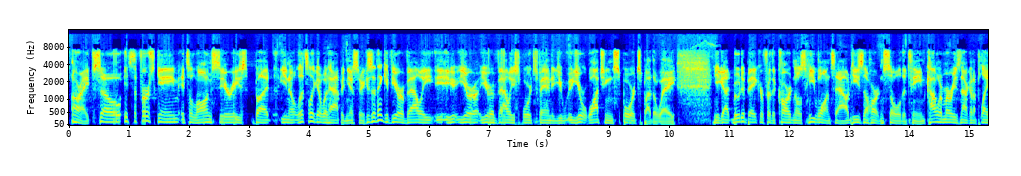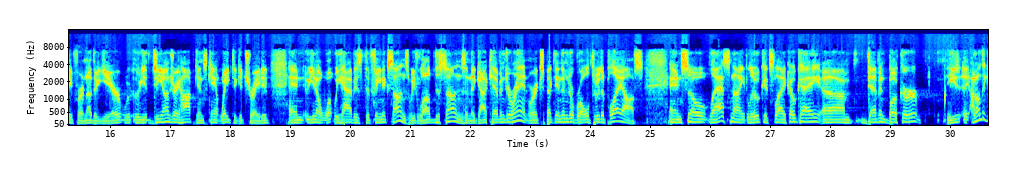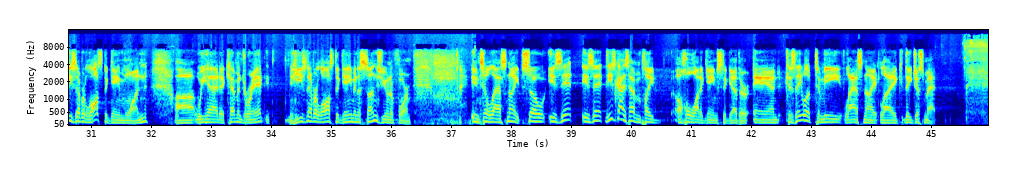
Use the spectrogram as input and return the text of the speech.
All right, so it's the first game. It's a long series, but you know, let's look at what happened yesterday. Because I think if you're a Valley, you're you're a Valley sports fan, and you you're watching sports. By the way, you got Budda Baker for the Cardinals. He wants out. He's the heart and soul of the team. Kyler Murray's not going to play for another year. DeAndre Hopkins can't wait to get traded. And you know what we have is the Phoenix Suns. We love the Suns, and they got Kevin Durant. We're expecting them to roll through the playoffs. And so last night, Luke, it's like okay, um, Devin Booker. He's, I don't think he's ever lost a game one. Uh, we had uh, Kevin Durant. He's never lost a game in a Suns uniform until last night. So is it is it these guys haven't played a whole lot of games together and cuz they looked to me last night like they just met.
